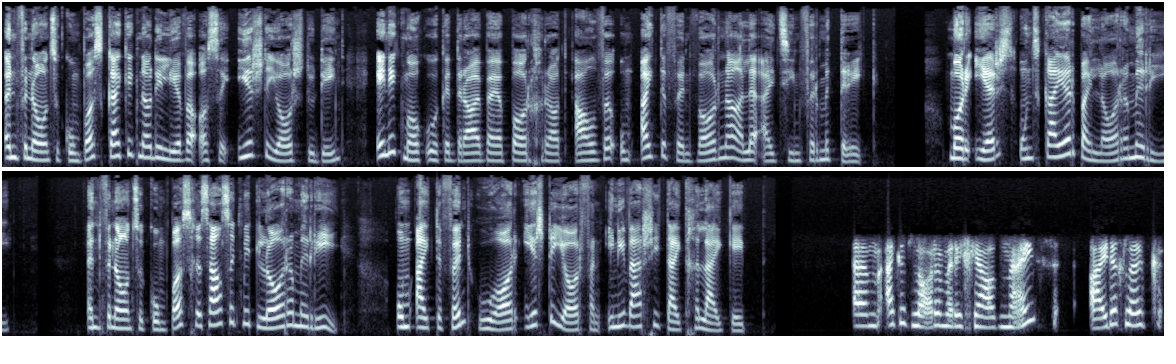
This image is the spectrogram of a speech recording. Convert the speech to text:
In Vanaand se Kompas kyk ek na die lewe as 'n eerstejaars student en ek maak ook 'n draai by 'n paar graad 11 om uit te vind waarna hulle uitsien vir matriek. Maar eers, ons kuier by Lara Marie. In Vanaand se Kompas gesels ek met Lara Marie om uit te vind hoe haar eerste jaar van universiteit gelyk het. Ehm um, ek is Lara Marie Geldnys. Heidiglik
